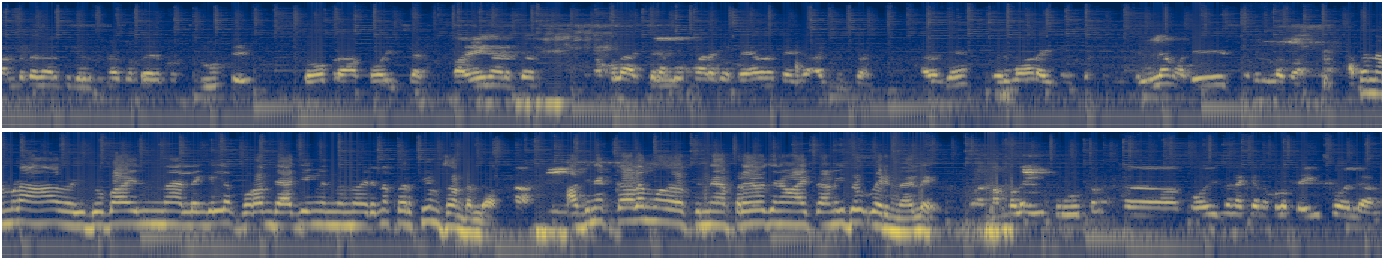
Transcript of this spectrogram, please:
പണ്ടത്തെ കാലത്ത് ഗൾഫിനെ കൊണ്ടുവരുന്ന ഫ്രൂട്ട് കോബ്ര പോയിസൺ പഴയ കാലത്ത് നമ്മളെ അച്ഛനമ്മമാരൊക്കെ ഫേവറേറ്റ് ഐറ്റംസ് ആണ്. അതൊക്കെ ഒരുപാട് ഐറ്റംസ് ഉണ്ട്. എല്ലാം അതേ സാധനം അപ്പൊ നമ്മൾ ആ ദുബായിൽ നിന്ന് അല്ലെങ്കിൽ പുറം രാജ്യങ്ങളിൽ നിന്ന് വരുന്ന പെർഫ്യൂംസ് ഉണ്ടല്ലോ. അതിനേക്കാളും പിന്നെ പ്രയോജനമായിട്ടാണ് ഇത് വരുന്നത് അല്ലേ? നമ്മൾ ഈ ഫ്രൂട്ടും പോയിസൺ ഒക്കെ നമ്മൾ ബേസ് ഓയിലാണ്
